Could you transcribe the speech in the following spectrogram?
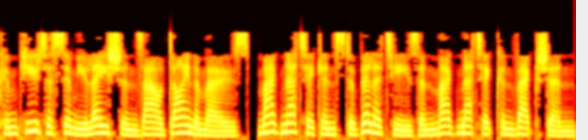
computer simulations Our dynamos, magnetic instabilities and magnetic convection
